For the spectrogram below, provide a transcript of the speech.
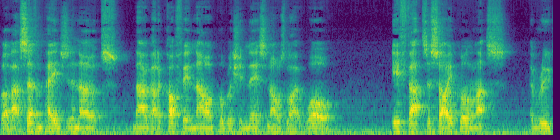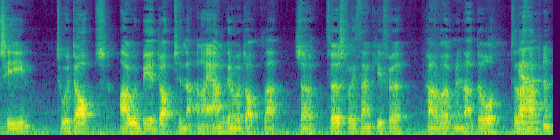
got about seven pages of notes. Now I've had a coffee, and now I'm publishing this, and I was like, whoa. If that's a cycle and that's a routine to adopt, I would be adopting that, and I am going to adopt that. So, firstly, thank you for kind of opening that door to yeah. that happening.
